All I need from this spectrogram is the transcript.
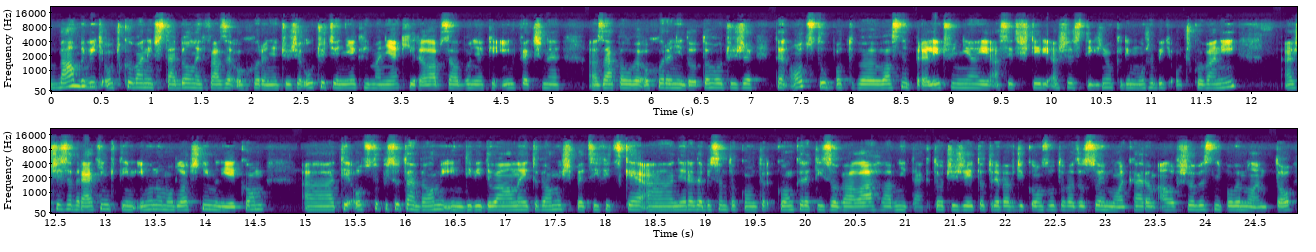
mal by byť očkovaný v stabilnej fáze ochorenia, čiže určite niekedy má nejaký relaps alebo nejaké infekčné zápalové ochorenie do toho, čiže ten odstup od e, vlastne preliečenia je asi 4 až 6 týždňov, kedy môže byť očkovaný. A ešte sa vrátim k tým imunomodulačným liekom. A tie odstupy sú tam veľmi individuálne, je to veľmi špecifické a nerada by som to konkretizovala, hlavne takto, čiže je to treba vždy konzultovať so svojím lekárom, ale všeobecne poviem len to,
